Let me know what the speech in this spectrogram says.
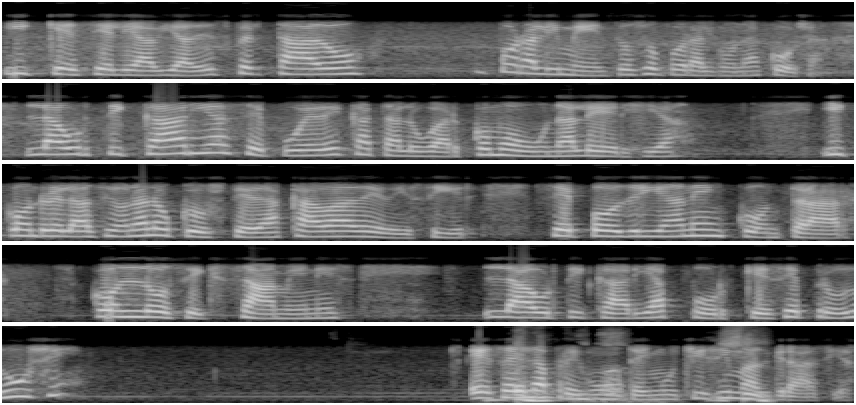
y que se le había despertado por alimentos o por alguna cosa. La urticaria se puede catalogar como una alergia y con relación a lo que usted acaba de decir, se podrían encontrar con los exámenes la urticaria por qué se produce. Esa es la pregunta y muchísimas gracias.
